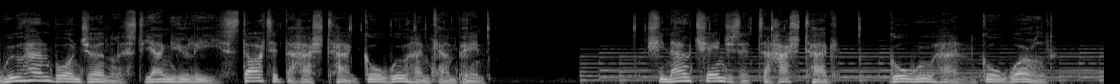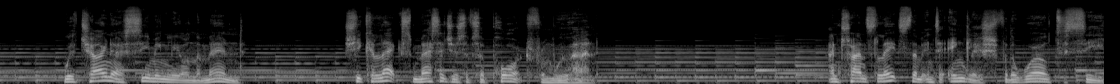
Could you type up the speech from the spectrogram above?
Wuhan-born journalist Yang Yuli started the hashtag Go Wuhan campaign. She now changes it to hashtag Go Wuhan, Go World. With China seemingly on the mend, she collects messages of support from Wuhan and translates them into English for the world to see.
